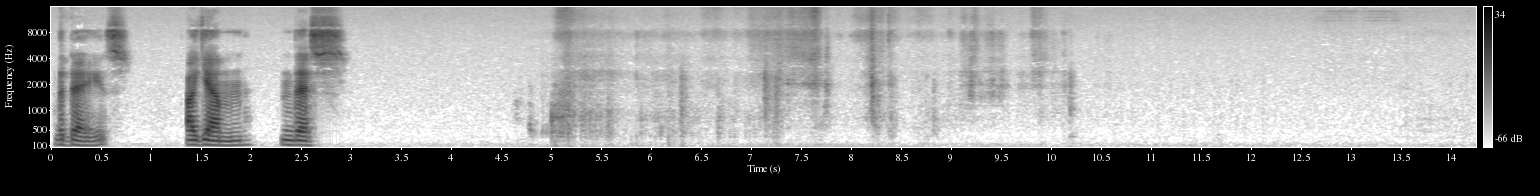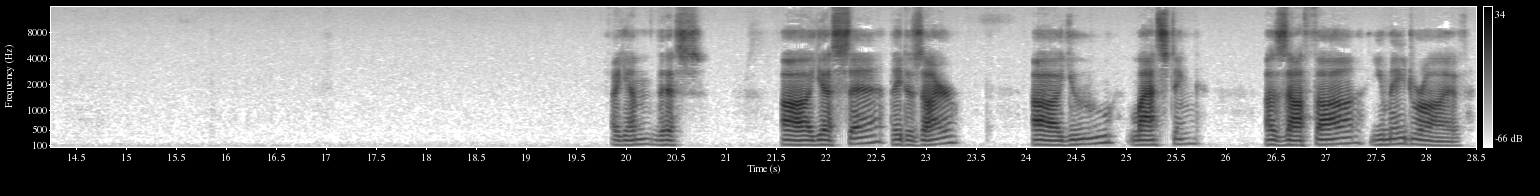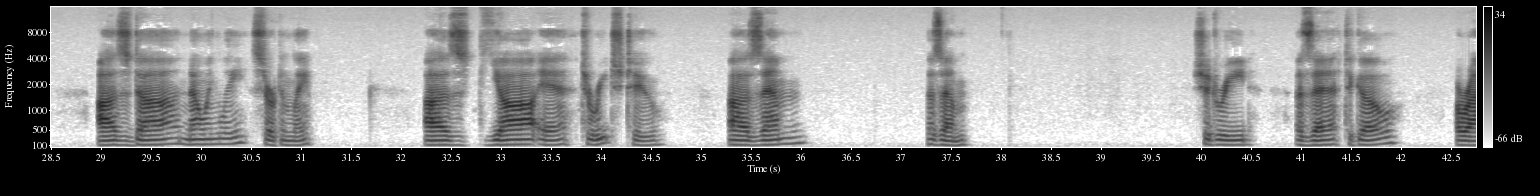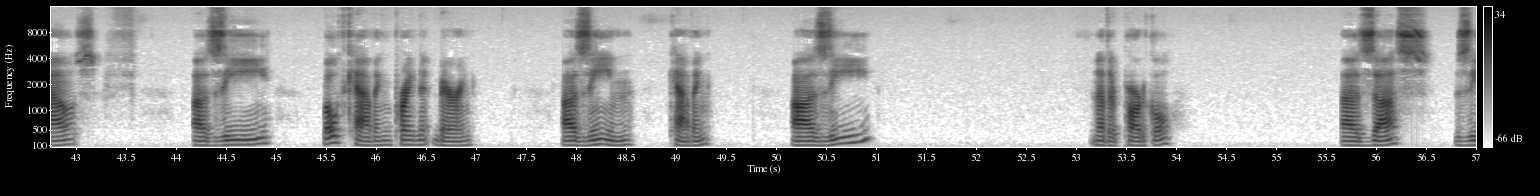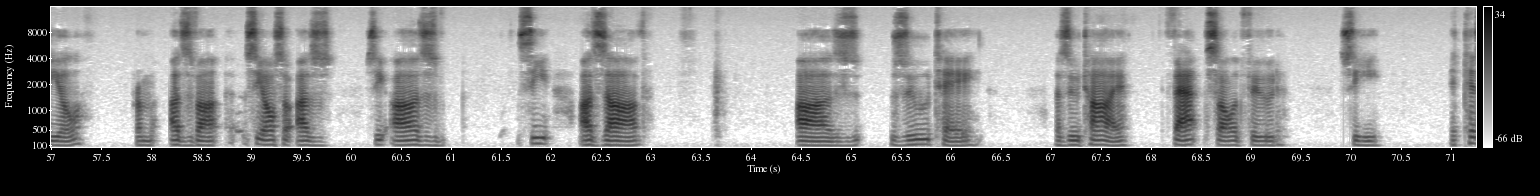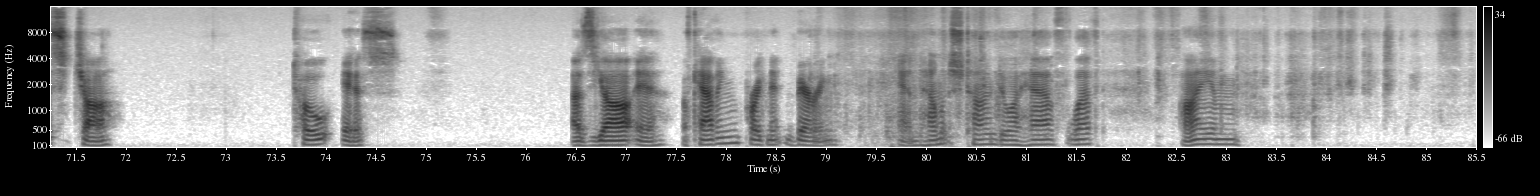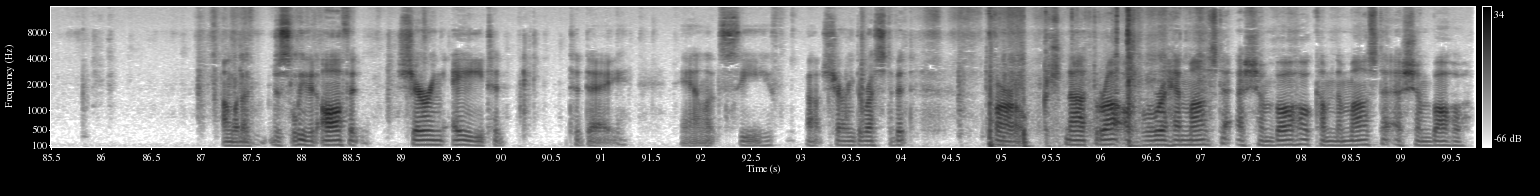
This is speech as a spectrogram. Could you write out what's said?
the days. I am this. Again, this. Uh, yes, sir, they desire. Uh, you lasting. Azatha, you may drive. Azda, knowingly, certainly. Azdyae, to reach to. Azem, Azem. Should read. Azeh, to go. Arouse. Azi, both calving, pregnant, bearing. Azim, calving. Azi, another particle. Uh, Azas, zeal, from Azva, see also Az, see Az, see Azav, Azute, Azutai, fat, solid food. See Itischa, To is, Azyae, of calving, pregnant, bearing. And how much time do I have left? I am... I'm going to just leave it off at sharing A to, today. And let's see about sharing the rest of it tomorrow. Natra ahura hemasta eshamboho kam namasta eshamboho.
